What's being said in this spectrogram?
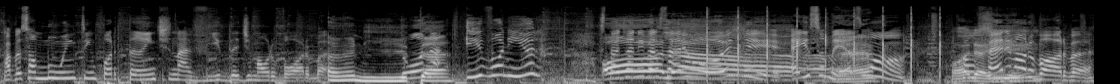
Uma pessoa muito importante na vida de Mauro Borba. Anitta. Dona Ivonir. Está de Olha! aniversário hoje. É isso mesmo? Olha Confere, aí. Mauro Borba.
